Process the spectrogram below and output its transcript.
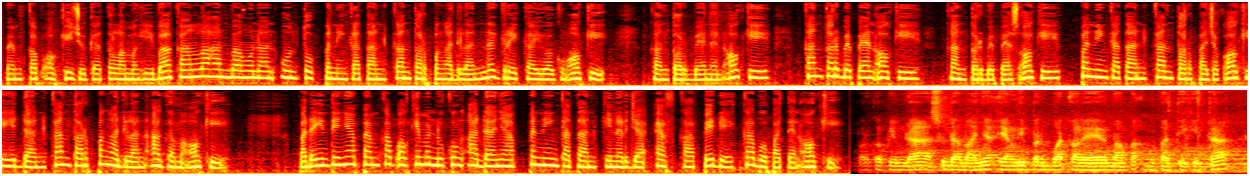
Pemkap Oki juga telah menghibahkan lahan bangunan untuk peningkatan kantor pengadilan negeri Kayu Agung Oki, kantor BNN Oki, kantor BPN Oki, kantor BPS Oki, peningkatan kantor pajak Oki, dan kantor pengadilan agama Oki. Pada intinya, Pemkap Oki mendukung adanya peningkatan kinerja FKPD Kabupaten Oki. Forkopimda sudah banyak yang diperbuat oleh Bapak Bupati kita,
